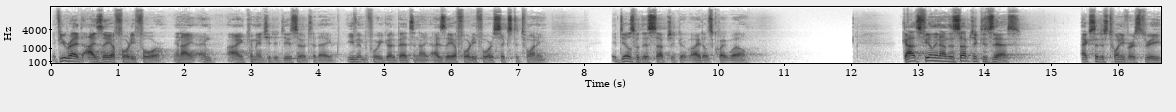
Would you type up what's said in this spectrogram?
If you read Isaiah 44, and I, and I commend you to do so today, even before you go to bed tonight, Isaiah 44, 6 to 20, it deals with this subject of idols quite well. God's feeling on the subject is this Exodus 20, verse 3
